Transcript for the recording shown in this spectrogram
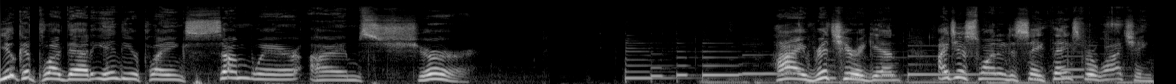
You could plug that into your playing somewhere, I'm sure. Hi, Rich here again. I just wanted to say thanks for watching.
